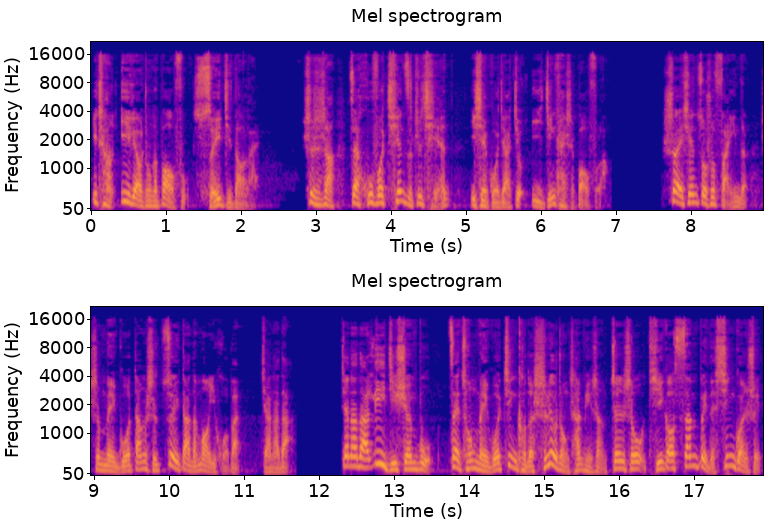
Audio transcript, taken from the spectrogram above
一场意料中的报复随即到来。事实上，在胡佛签字之前，一些国家就已经开始报复了。率先做出反应的是美国当时最大的贸易伙伴加拿大。加拿大立即宣布，在从美国进口的十六种产品上征收提高三倍的新关税，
